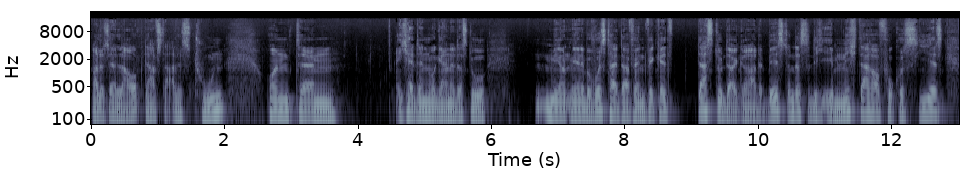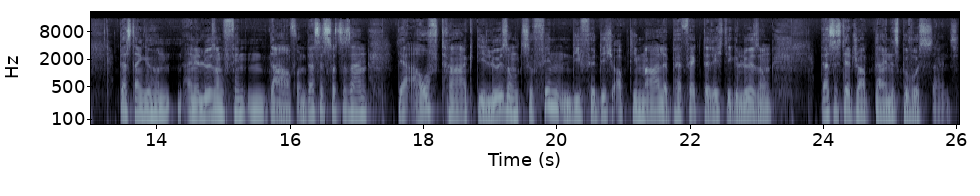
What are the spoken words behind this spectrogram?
Alles erlaubt, darfst du alles tun. Und ähm, ich hätte nur gerne, dass du mehr und mehr eine Bewusstheit dafür entwickelst, dass du da gerade bist und dass du dich eben nicht darauf fokussierst, dass dein Gehirn eine Lösung finden darf. Und das ist sozusagen der Auftrag, die Lösung zu finden, die für dich optimale, perfekte, richtige Lösung. Das ist der Job deines Bewusstseins.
